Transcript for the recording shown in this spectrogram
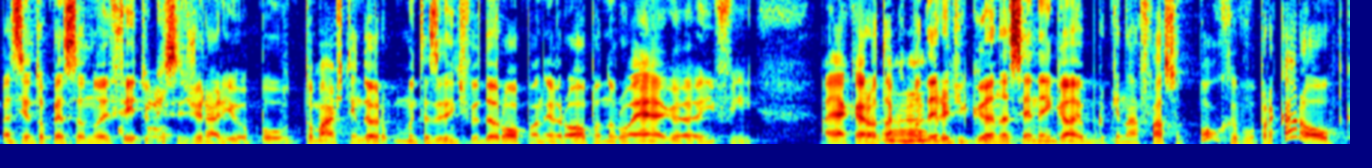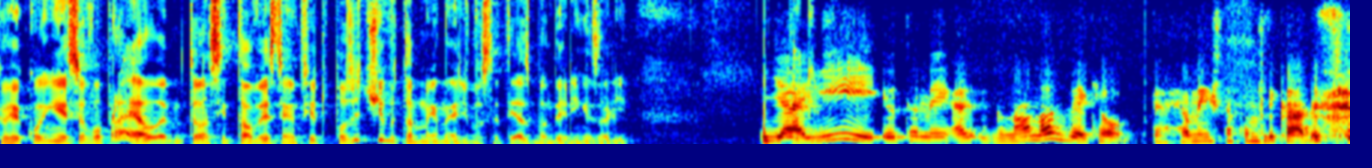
Assim, eu tô pensando no efeito que isso geraria. O, tomate tem da, muitas vezes a gente vê da Europa, né? Europa, Noruega, enfim. Aí a Carol tá uhum. com bandeira de Gana, Senegal e Burkina Faso. Porra, eu vou pra Carol, porque eu reconheço, eu vou para ela. Então, assim, talvez tenha um efeito positivo também, né? De você ter as bandeirinhas ali. E aí, eu também. É, não dá a ver que ó, realmente tá complicado esse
